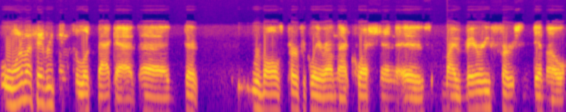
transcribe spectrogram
one of my favorite things to look back at uh, that revolves perfectly around that question is my very first demo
